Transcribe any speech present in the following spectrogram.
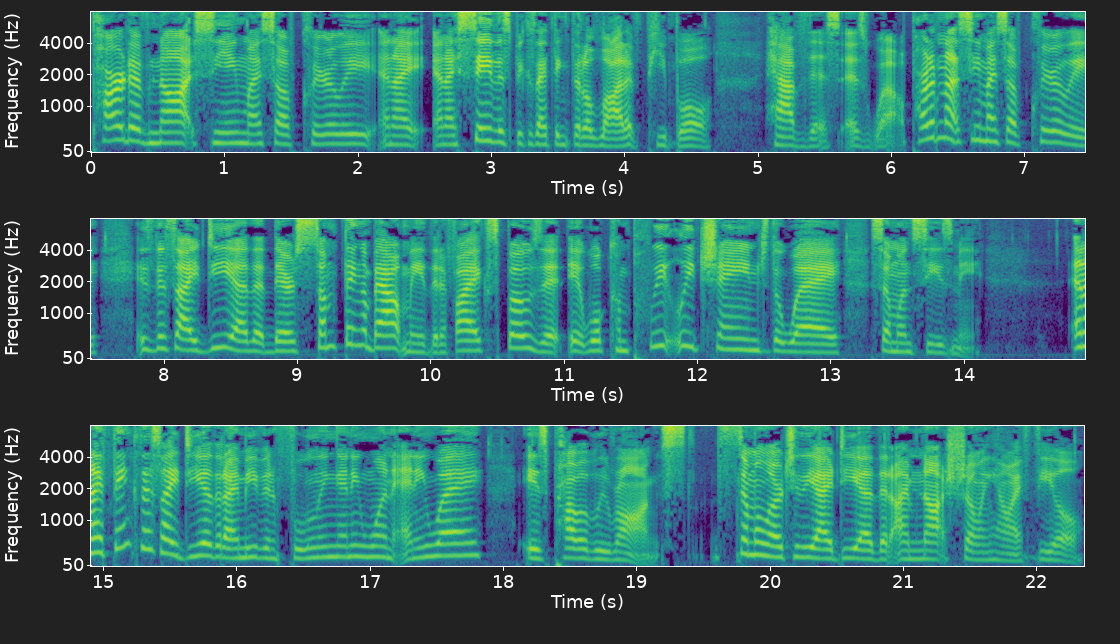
part of not seeing myself clearly, and I and I say this because I think that a lot of people have this as well. Part of not seeing myself clearly is this idea that there's something about me that if I expose it, it will completely change the way someone sees me. And I think this idea that I'm even fooling anyone anyway is probably wrong. S- similar to the idea that I'm not showing how I feel,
